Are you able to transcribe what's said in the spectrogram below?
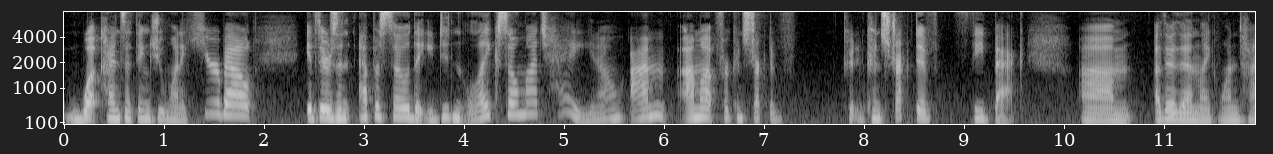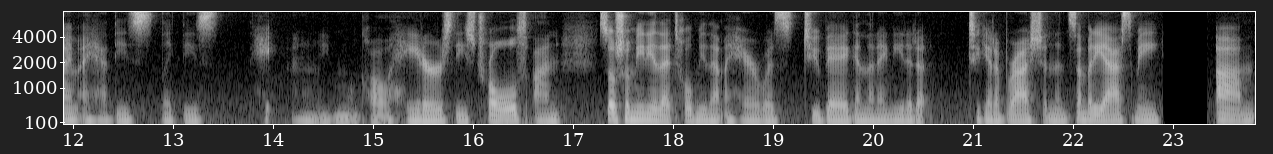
what kinds of things you want to hear about if there's an episode that you didn't like so much, hey, you know, I'm I'm up for constructive constructive feedback. Um, other than like one time I had these like these I don't even want to call haters, these trolls on social media that told me that my hair was too big and that I needed a, to get a brush. And then somebody asked me um,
